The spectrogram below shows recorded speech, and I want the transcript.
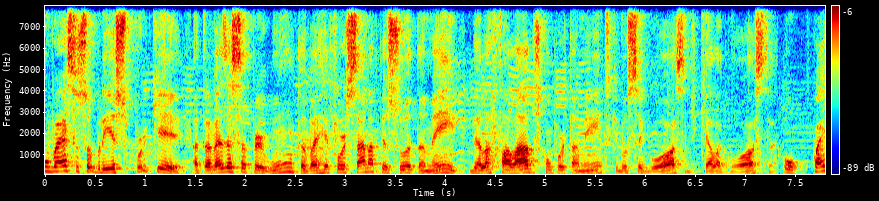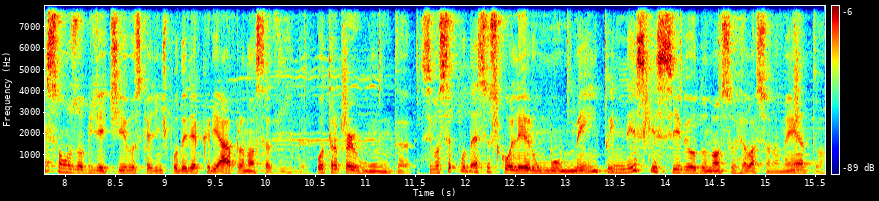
Conversa sobre isso, porque através dessa pergunta vai reforçar na pessoa também dela falar dos comportamentos que você gosta, de que ela gosta, ou quais são os objetivos que a gente poderia criar para nossa vida. Outra pergunta: se você pudesse escolher um momento inesquecível do nosso relacionamento,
